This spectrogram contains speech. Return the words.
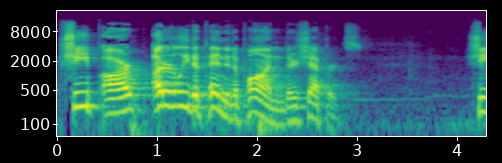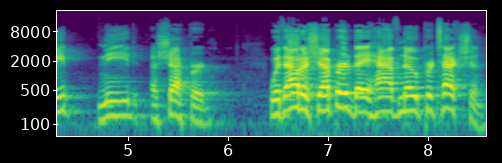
sheep are utterly dependent upon their shepherds. Sheep need a shepherd. Without a shepherd, they have no protection.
